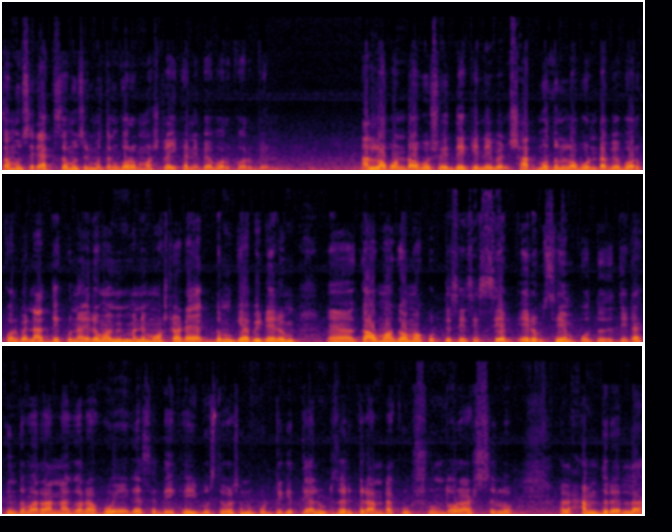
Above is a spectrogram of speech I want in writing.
চামচের এক চামচের মতন গরম মশলা এখানে ব্যবহার করবেন। আর লবণটা অবশ্যই দেখে নেবেন, স্বাদ মতন লবণটা ব্যবহার করবেন। আর দেখুন, এরম আমি মানে মশলাটা একদম গ্যাবিটা এরম গাউমা গাউমা করতে চাইছি সেম এরম সেম পদ্ধতিতে। এটা কিন্তু আমার রান্না করা হয়ে গেছে, দেখেই বুঝতে পারছেন, উপর দিকে তেল উঠছে আর গ্রানটা খুব সুন্দর আসছিল। আলহামদুলিল্লাহ।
